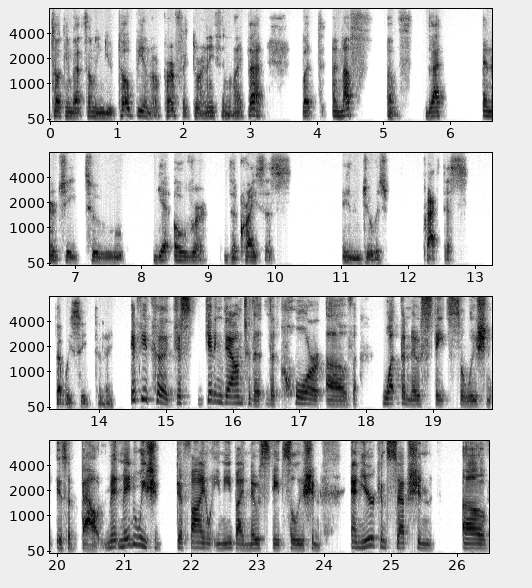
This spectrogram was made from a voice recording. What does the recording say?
talking about something utopian or perfect or anything like that, but enough of that energy to get over the crisis in Jewish practice that we see today. If you could, just getting down to the, the core of what the no state solution is about, maybe we should define what you mean by no state solution and your conception of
